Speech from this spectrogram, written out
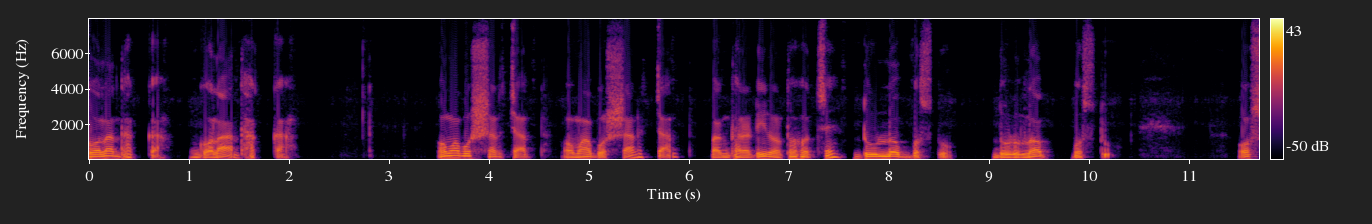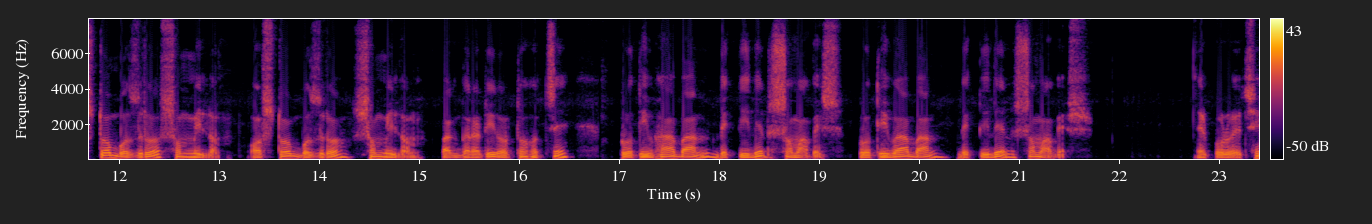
গলা ধাক্কা গলা ধাক্কা অমাবস্যার চাঁদ অমাবস্যার চাঁদ, বাগধারাটির অর্থ হচ্ছে দুর্লভ বস্তু দুর্লভ বস্তু। অষ্টবজ্র সম্মিলন অষ্টবজ্র সম্মিলন, বাগধারাটির অর্থ হচ্ছে প্রতিভাবান ব্যক্তিদের সমাবেশ, প্রতিভাবান ব্যক্তিদের সমাবেশ। এরপর রয়েছে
